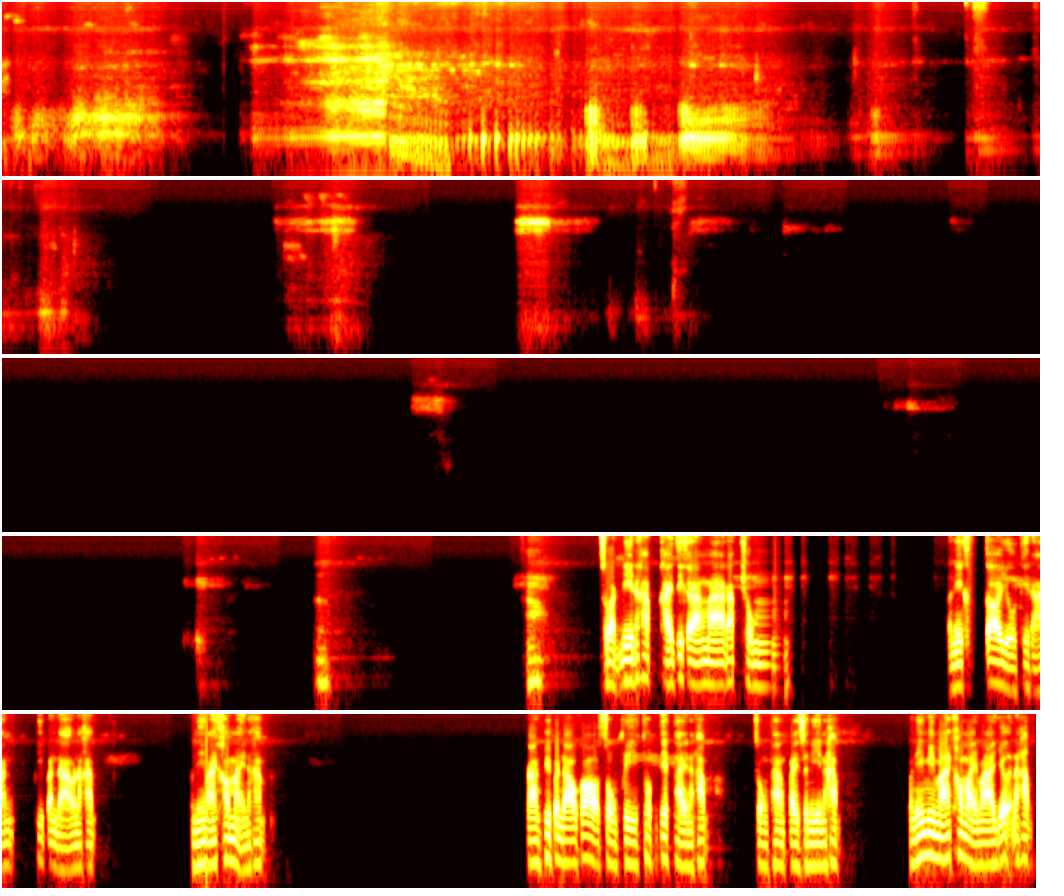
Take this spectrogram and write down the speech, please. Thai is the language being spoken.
ก สวัสดีนะครับ ใครที่กำลังมารับชม วันนี้ก็อยู่ที่ร้านพี่ปันดาวนะครับ วันนี้ไม้เข้าใหม่นะครับ การพี่ปันดาวก็ส่งฟรีทั่วประเทศไทยนะครับ ส่งทางไปรษณีย์นะครับ วันนี้มีไม้เข้าใหม่มาเยอะนะครับ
